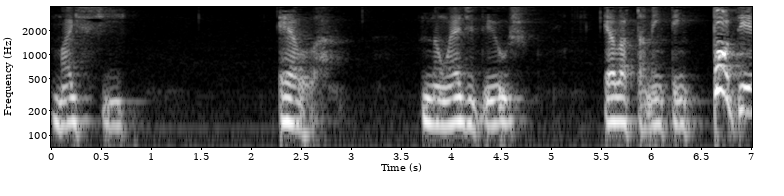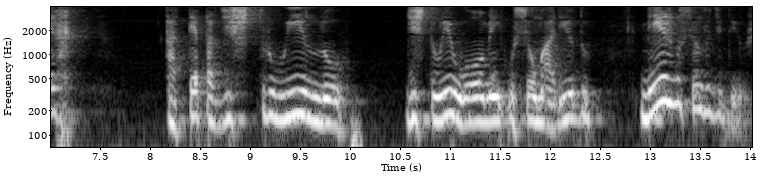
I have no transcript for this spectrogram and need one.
Mas se ela não é de Deus, ela também tem poder até para destruí-lo, destruir o homem, o seu marido, mesmo sendo de Deus,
